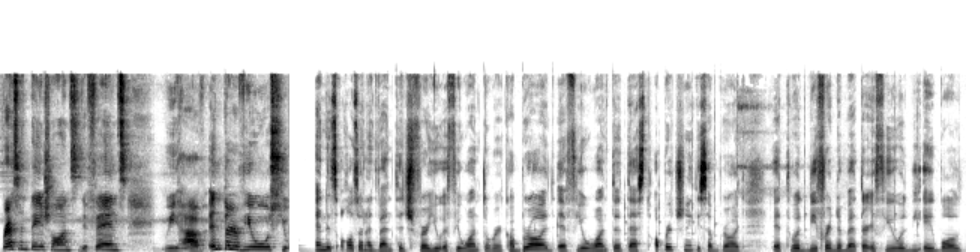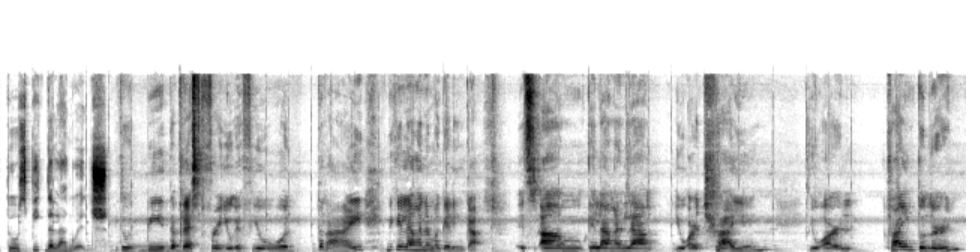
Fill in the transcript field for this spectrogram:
presentations defense. We have interviews. You and it's also an advantage for you if you want to work abroad if you want to test opportunities abroad it would be for the better if you would be able to speak the language. It would be the best for you if you would try. Hindi kailangan na magaling ka. It's um kailangan lang you are trying. You are trying to learn.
